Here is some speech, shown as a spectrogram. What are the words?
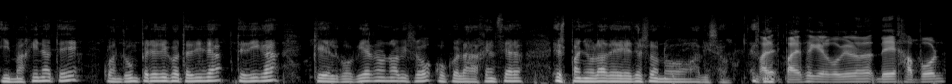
imagínate cuando un periódico te diga, te diga que el gobierno no avisó o que la agencia española de, de eso no avisó. Es parece que el gobierno de Japón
